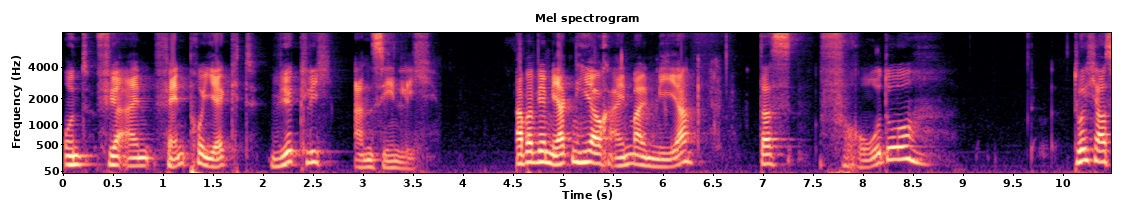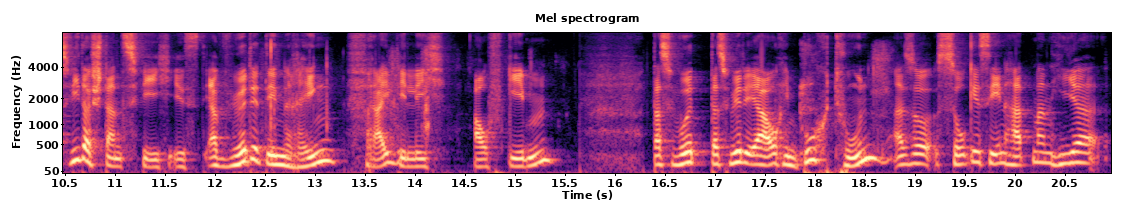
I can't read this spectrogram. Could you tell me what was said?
und für ein Fanprojekt wirklich ansehnlich. Aber wir merken hier auch einmal mehr, dass Frodo durchaus widerstandsfähig ist. Er würde den Ring freiwillig aufgeben. Das, wurde, das würde er auch im Buch tun. Also so gesehen hat man hier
